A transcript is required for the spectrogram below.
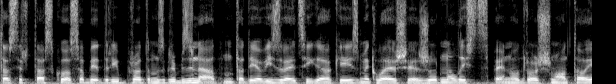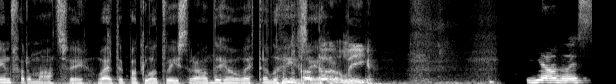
tas ir tas, ko sabiedrība, protams, grib zināt. Un tad jau izveicīgākie izmeklējušie žurnālisti spēj nodrošināt to informāciju, vai tepat Latvijas rādio vai televīzijā. Tā ir līga. Jā, nu es,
